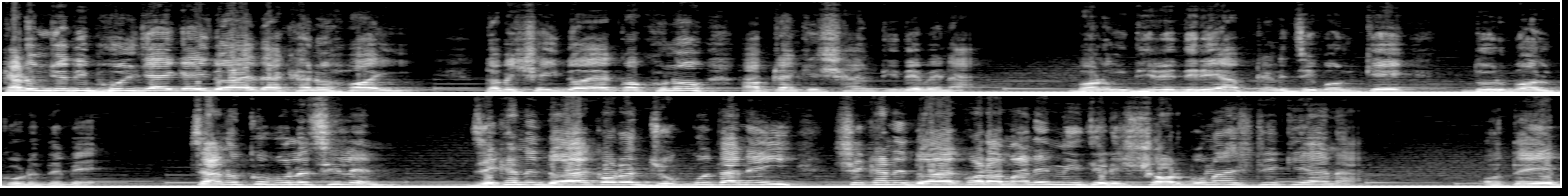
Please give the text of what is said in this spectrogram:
কারণ যদি ভুল জায়গায় দয়া দেখানো হয়, তবে সেই দয়া কখনো আপনাকে শান্তি দেবে না, বরং ধীরে ধীরে আপনার জীবনকে দুর্বল করে দেবে। চাণক্য বলেছিলেন, যেখানে দয়া করার যোগ্যতা নেই, সেখানে দয়া করা মানে নিজের সর্বনাশ ডেকে আনা। অতএব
